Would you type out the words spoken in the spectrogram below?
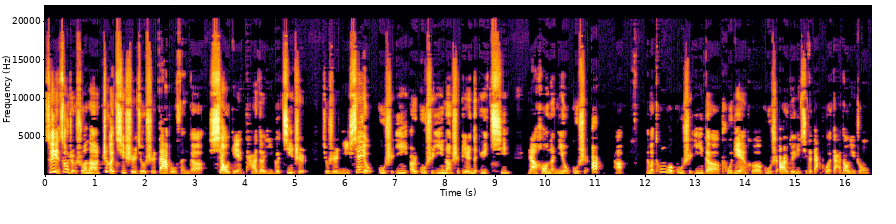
所以作者说呢，这个其实就是大部分的笑点它的一个机制，就是你先有故事一，而故事一呢是别人的预期，然后呢你有故事二啊，那么通过故事一的铺垫和故事二对预期的打破，达到一种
